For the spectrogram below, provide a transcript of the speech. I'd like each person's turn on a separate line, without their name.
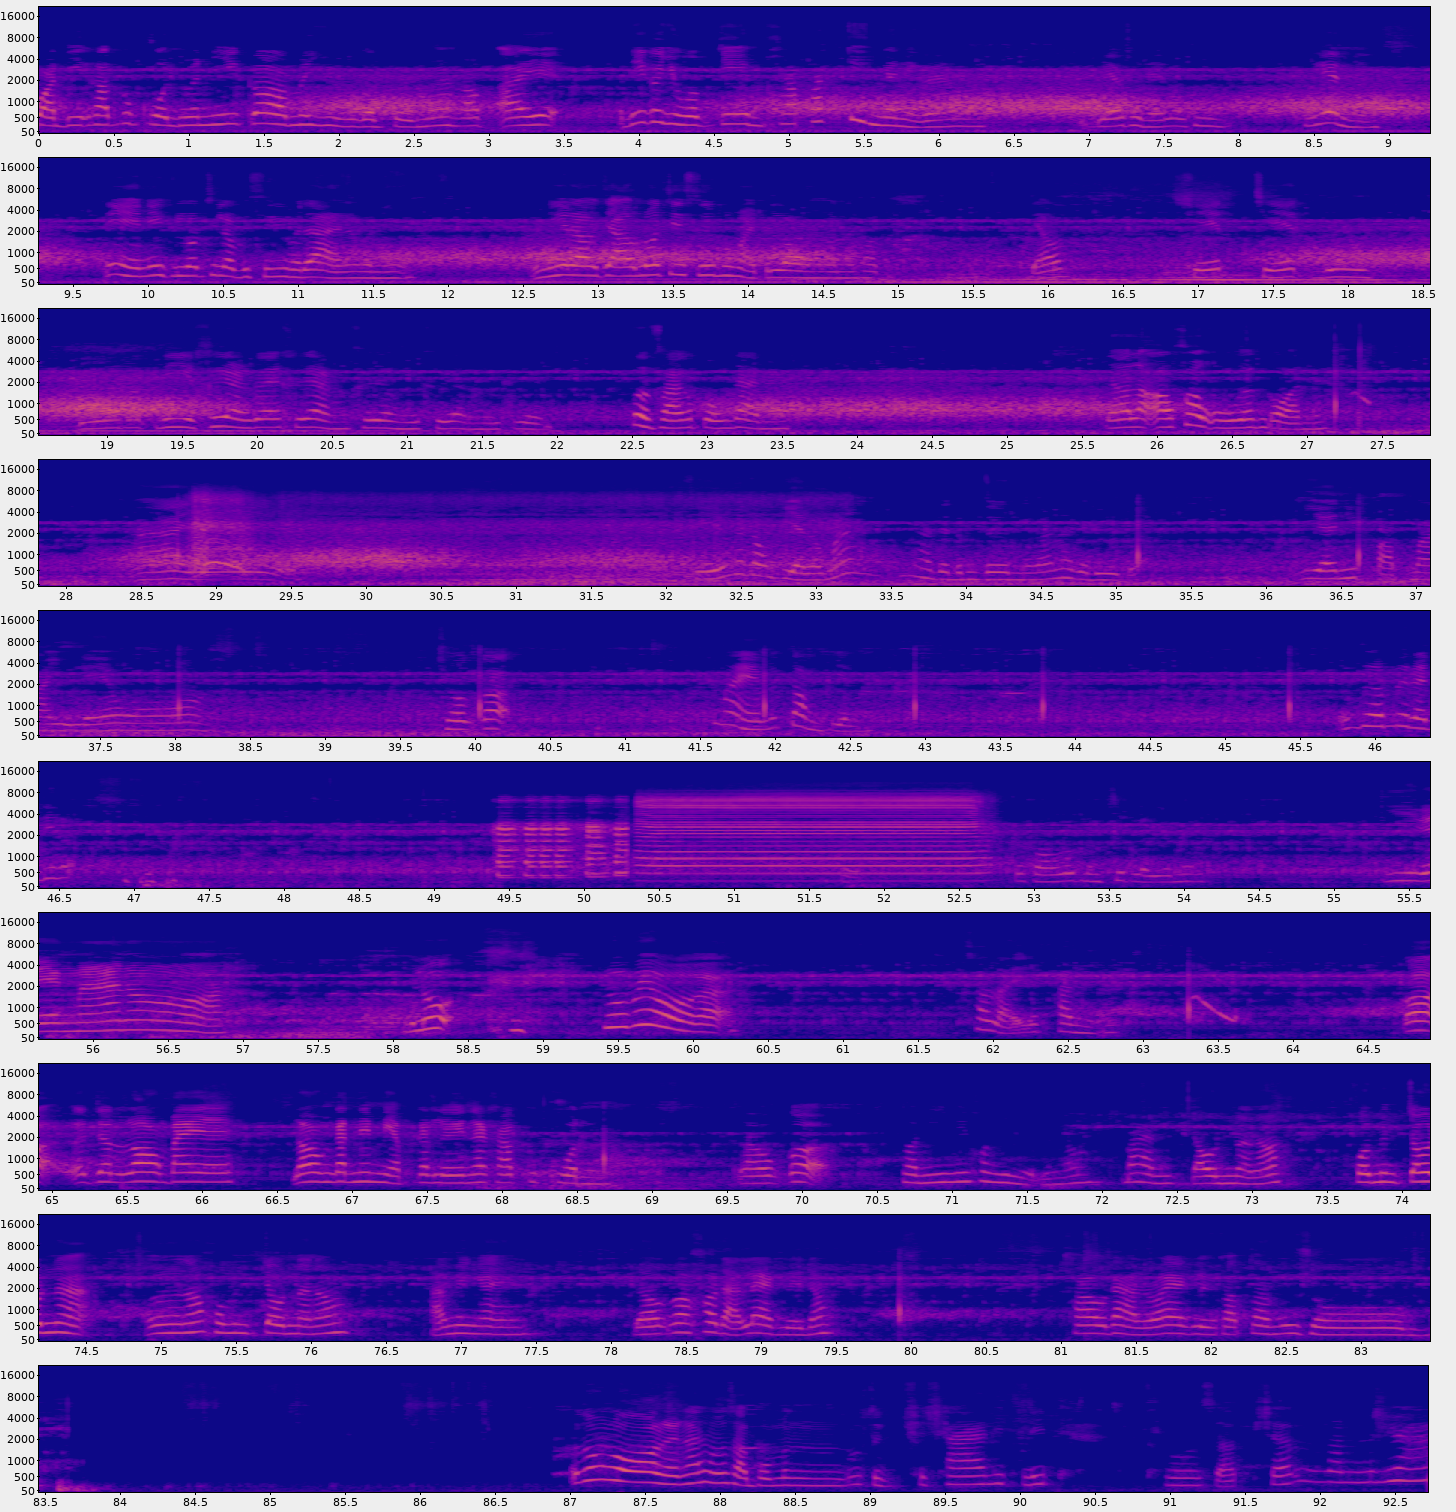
วัสดีครับทุกคนวันนี้ก็มาอยู่กับผมนะครับ ไอวันนี้ก็อยู่กับเกมคาพักกิ้งกันอีกแล้วแล้วทีนี้เราเพิ่งเล่นเนี่ยนี่นี่คือรถที่เราไปซื้อมาได้นะวันนี้ วันนี้เราจะเอารถที่ซื้อมาใหม่ไปลองกันนะครับ เดี๋ยวเช็ดเช็ดดูดูนะครับนี่เครื่องด้วยเครื่องเครื่องมีเครื่องมีเครื่องเปิดฝากระโปรงได้ไหมเดี๋ยวเราเอาเข้าอู่กันก่อนนะอ่าเย้สี ไม่ต้องเปลี่ยนหรอกมั้งน่าจะเดิมๆเลยว่าน่าจะดีกว่าเกียร์นี่ปรับมาอยู่แล้วโชก็ ไม่ไม่ต้องเปลี่ยนเดิมๆเลยแหละดีแล้วจ้าของรถมันคิดอะไรอยู่เนี่ยยีแดงมาเนาะไม่รู้ รู้ไม่ออกอะ ท่าไหร่จะพันนะก็เราจะลองไปลองกันในเมียบกันเลยนะครับ ทุกคน เราก็ตอนนี้ไม่ค่อยมีเน็ตแล้วเนาะบ้านจนอะเนาะคนเป็นจนอะเออเนาะคนเป็นจนอะเนาะทำยังไงเราก็เข้าด่านแรกเลยเนาะเข้าด่านแรกเลยครับท่านผู้ชมเราต้องรอเลยนะโทรศัพท์ผมมันรู้สึกช้าๆนิดๆ รศัพท์ฉันมันช้า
